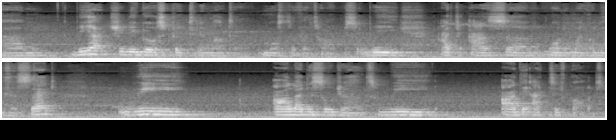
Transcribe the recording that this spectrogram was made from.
Um, we actually go straight to the mountain most of the time. So we, as uh, one of my colleagues has said, we are like the soldiers. We are the active part.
